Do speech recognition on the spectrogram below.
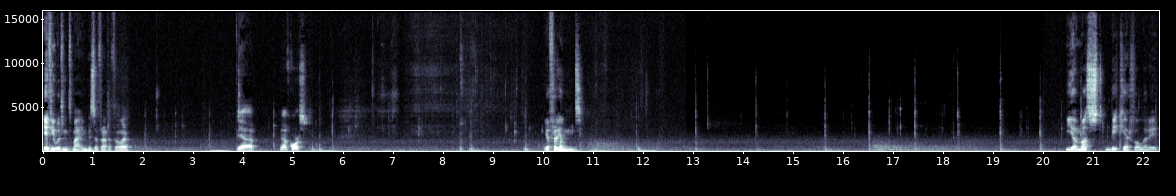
if you wouldn't mind, Mr. Fratterfeller. Yeah. Yeah, of course. Your friend. You must be careful, Larry.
